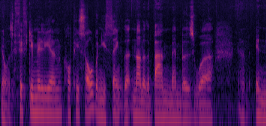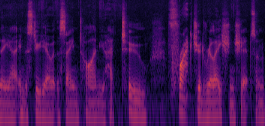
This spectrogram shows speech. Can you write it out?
you know, was it 50 million copies sold when you think that none of the band members were know, in the uh, in the studio at the same time. You had two fractured relationships and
